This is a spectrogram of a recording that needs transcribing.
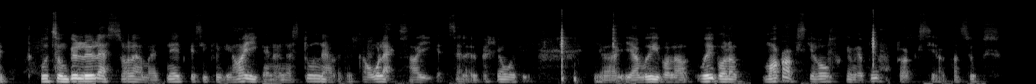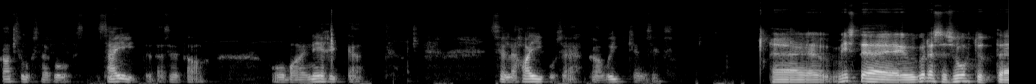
et kutsun küll üles olema, et need, kes ikkagi haigena ennast tunnevad, et ka oleks haiged sellel perioodil ja, ja võib-olla, võib-olla magakski rohkem ja puhkaks ja katsuks, katsuks nagu säilitada seda oma energiat selle haigusega võitlemiseks. Äh, mis te, kuidas te suhtute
